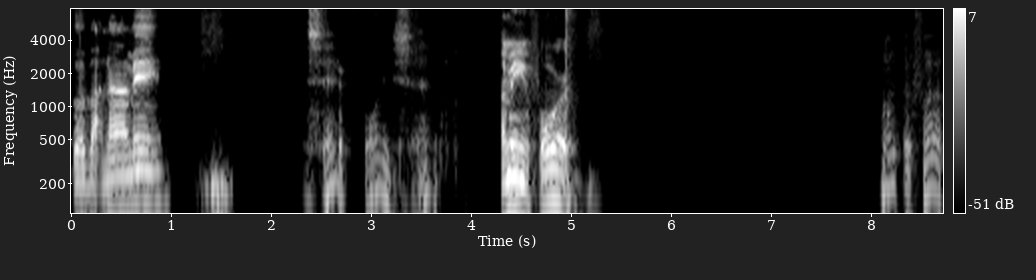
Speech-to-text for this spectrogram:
What about nine million? it said forty-seven. I mean four. What the fuck?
